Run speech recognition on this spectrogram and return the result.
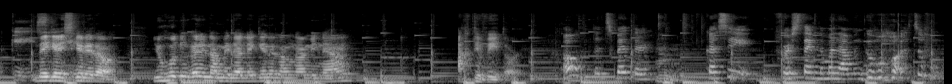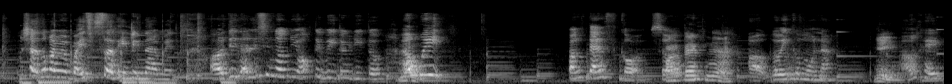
okay. Hindi guys, sige. ganito. Yung huling ano namin, lalagyan na lang namin ng activator. Oh, that's better. Hmm. Kasi first time naman namin gumawa. So, masyado kami mabait sa sarili namin. Oh, did alisin natin yung activator dito. No. Oh, wait! Pang 10th ko. So, Pang 10th niya. oh, gawin ko muna. Game. Okay.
